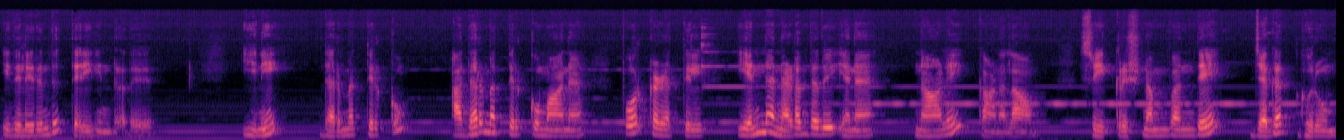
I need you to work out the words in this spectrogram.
இதிலிருந்து தெரிகின்றது. இனி தர்மத்திற்கும் அதர்மத்திற்குமான போர்க்களத்தில் என்ன நடந்தது என நாளை காணலாம். श्रीकृष्णं वंदे जगद्गुरुम्।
